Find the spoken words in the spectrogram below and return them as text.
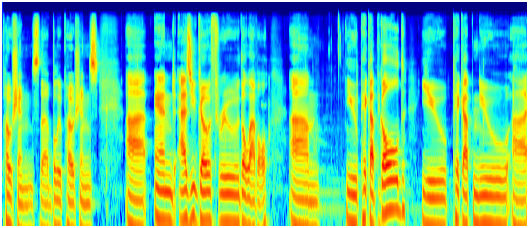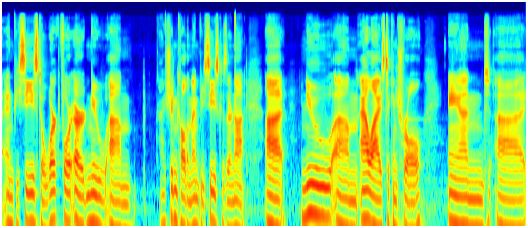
potions the blue potions uh, and as you go through the level, um, you pick up gold, you pick up new uh, NPCs to work for, or new, um, I shouldn't call them NPCs because they're not, uh, new um, allies to control, and uh,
